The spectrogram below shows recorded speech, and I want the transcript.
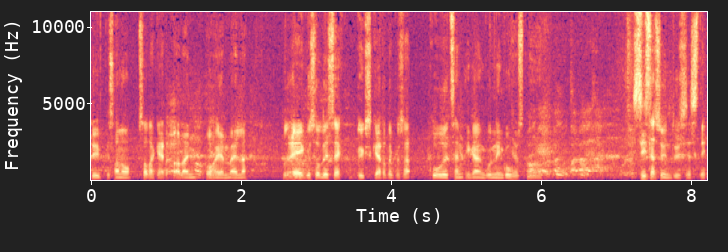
tyyppi sanoi sata kertaa tai ohjeen meillä, mutta ei, kun se oli se yksi kerta, kun sä kuulit sen ikään kuin, niin kuin Just niin. sisäsyntyisesti.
